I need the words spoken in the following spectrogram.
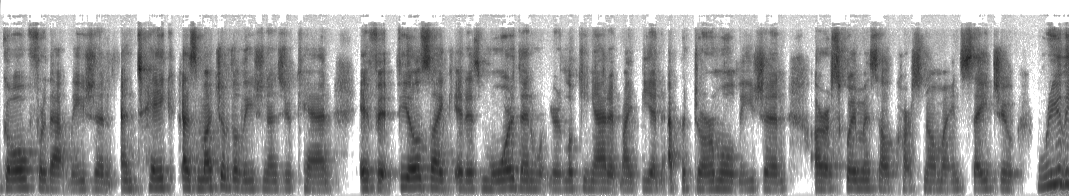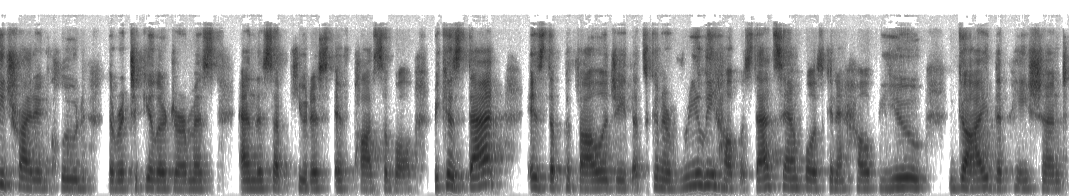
go for that lesion and take as much of the lesion as you can. If it feels like it is more than what you're looking at, it might be an epidermal lesion or a squamous cell carcinoma in situ. Really try to include the reticular dermis and the subcutis if possible because that is the pathology that's going to really help us. That sample is going to help you guide the patient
